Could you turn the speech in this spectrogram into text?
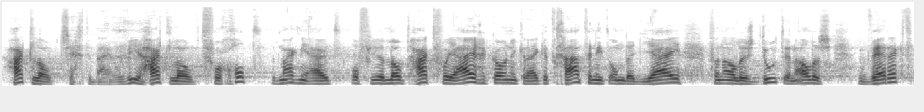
Hard loopt, zegt de Bijbel. Wie hard loopt voor God. Het maakt niet uit of je loopt hard voor je eigen koninkrijk. Het gaat er niet om dat jij van alles doet en alles werkt.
